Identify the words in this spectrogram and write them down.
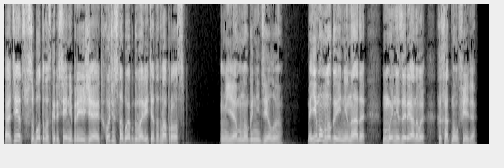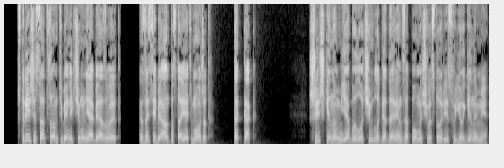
Отец в субботу-воскресенье приезжает, хочет с тобой обговорить этот вопрос. Я много не делаю. Ему много и не надо. Мы не Зыряновы, хохотнул Федя. Встреча с отцом тебя ни к чему не обязывает. За себя он постоять может. Так как? Шишкиным я был очень благодарен за помощь в истории с Вьюгинами,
